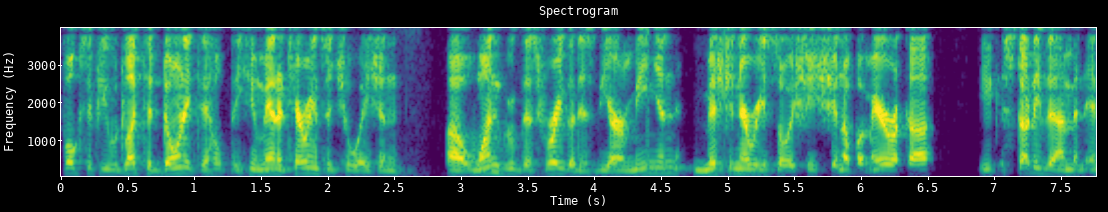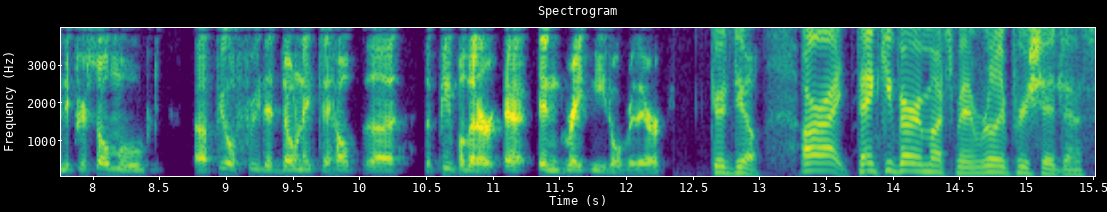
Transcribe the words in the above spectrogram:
folks. If you would like to donate to help the humanitarian situation, uh, one group that's very good is the Armenian Missionary Association of America. You can study them, and, and if you're so moved, uh, feel free to donate to help uh, the people that are uh, in great need over there. Good deal. All right. Thank you very much, man. Really appreciate it, Dennis.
